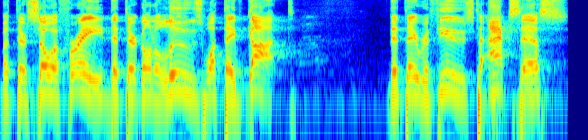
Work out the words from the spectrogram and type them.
but they're so afraid that they're going to lose what they've got that they refuse to access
